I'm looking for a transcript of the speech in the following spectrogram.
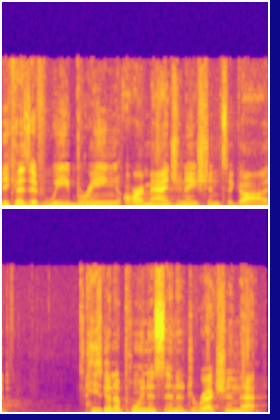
because if we bring our imagination to God, He's going to point us in a direction that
